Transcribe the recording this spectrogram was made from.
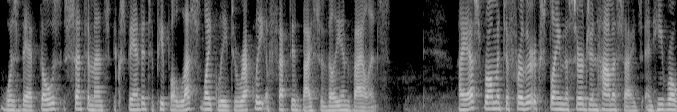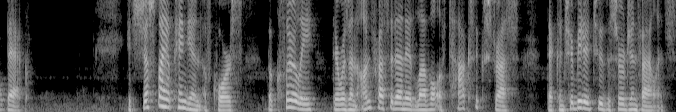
was that those sentiments expanded to people less likely directly affected by civilian violence. I asked Roman to further explain the surge in homicides, and he wrote back It's just my opinion, of course, but clearly there was an unprecedented level of toxic stress that contributed to the surge in violence.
